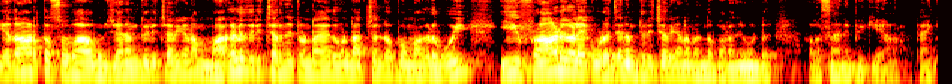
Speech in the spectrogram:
യഥാർത്ഥ സ്വഭാവം ജനം തിരിച്ചറിയണം. മകൾ തിരിച്ചറിഞ്ഞിട്ടുണ്ടായതുകൊണ്ട് അച്ഛന്റെ ഒപ്പം മകൾ പോയി. ഈ ഫ്രോഡുകളെ കൂടെ ജനം തിരിച്ചറിയണം തിരിച്ചറിയണമെന്ന് പറഞ്ഞുകൊണ്ട് അവസാനിപ്പിക്കുകയാണ്. താങ്ക്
